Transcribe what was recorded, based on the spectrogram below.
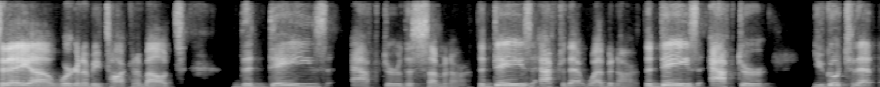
today uh, we're going to be talking about the days after the seminar, the days after that webinar, the days after you go to that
